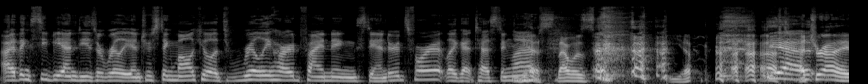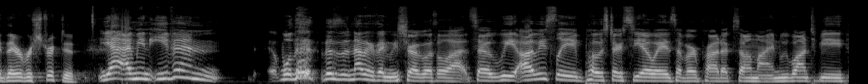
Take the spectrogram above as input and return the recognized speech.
I think CBND is a really interesting molecule. It's really hard finding standards for it, like at testing labs. Yes, that was. yep. Yeah. I tried. They're restricted. Yeah, I mean, even well, this, this is another thing we struggle with a lot. So we obviously post our COAs of our products online. We want to be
